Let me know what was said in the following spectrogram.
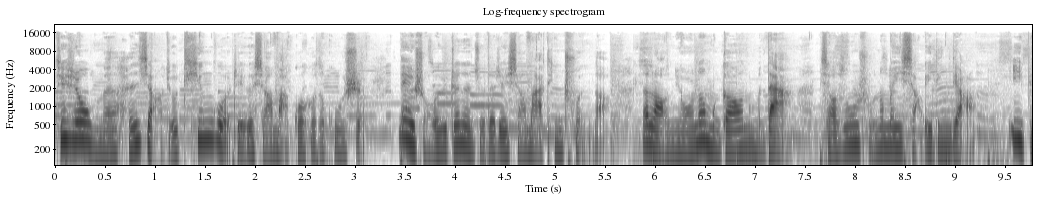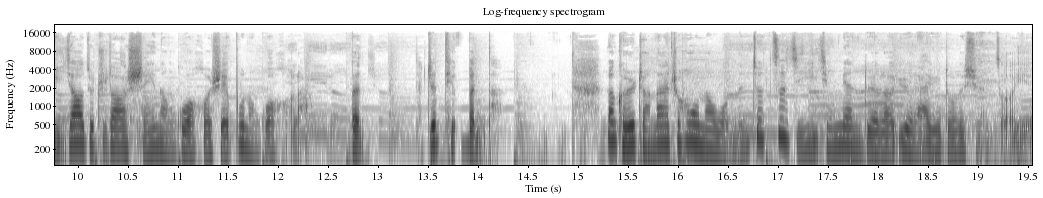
其实我们很小就听过这个小马过河的故事，那个时候就真的觉得这小马挺蠢的。那老牛那么高那么大，小松鼠那么一小一丁点儿，一比较就知道谁能过河谁不能过河了，笨。真挺笨的，那可是长大之后呢？我们就自己已经面对了越来越多的选择，也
